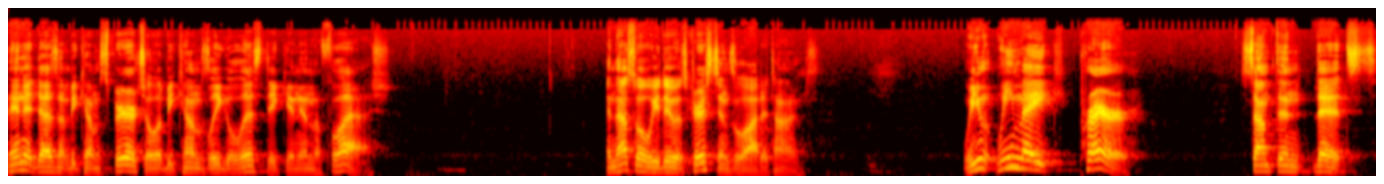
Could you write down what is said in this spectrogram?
then it doesn't become spiritual. It becomes legalistic and in the flesh. And that's what we do as christians a lot of times. We, we make prayer something that's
